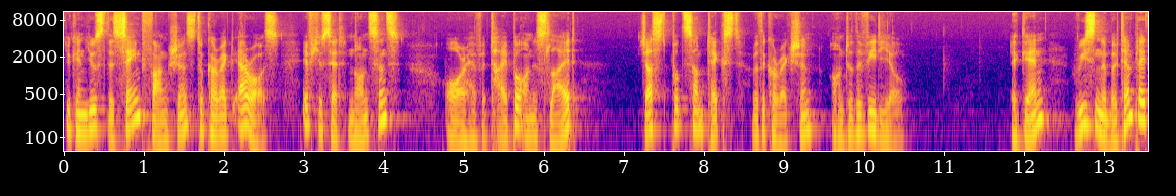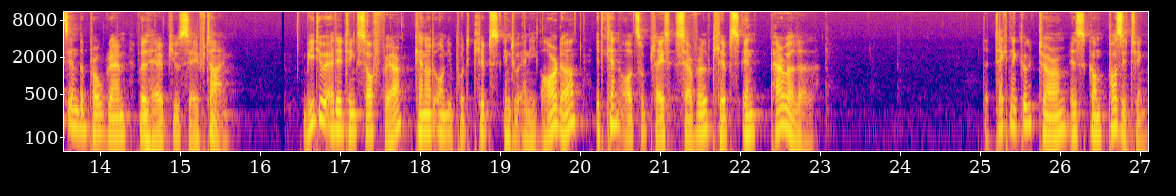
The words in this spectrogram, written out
You can use the same functions to correct errors. If you said nonsense or have a typo on a slide, just put some text with a correction onto the video. Again, reasonable templates in the program will help you save time. Video editing software can not only put clips into any order, it can also place several clips in parallel. The technical term is compositing.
